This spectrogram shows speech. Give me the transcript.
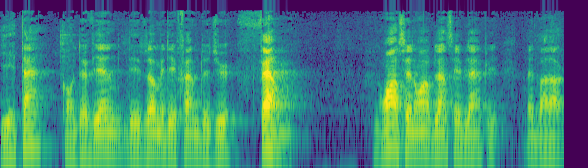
Il est temps qu'on devienne des hommes et des femmes de Dieu fermes. Noir, c'est noir, blanc, c'est blanc, puis plein de valeur.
